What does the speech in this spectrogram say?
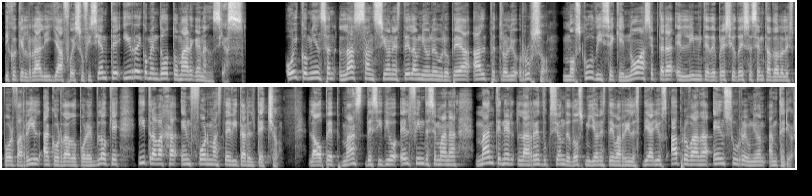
Dijo que el rally ya fue suficiente y recomendó tomar ganancias. Hoy comienzan las sanciones de la Unión Europea al petróleo ruso. Moscú dice que no aceptará el límite de precio de 60 dólares por barril acordado por el bloque y trabaja en formas de evitar el techo. La OPEP más decidió el fin de semana mantener la reducción de 2 millones de barriles diarios aprobada en su reunión anterior.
